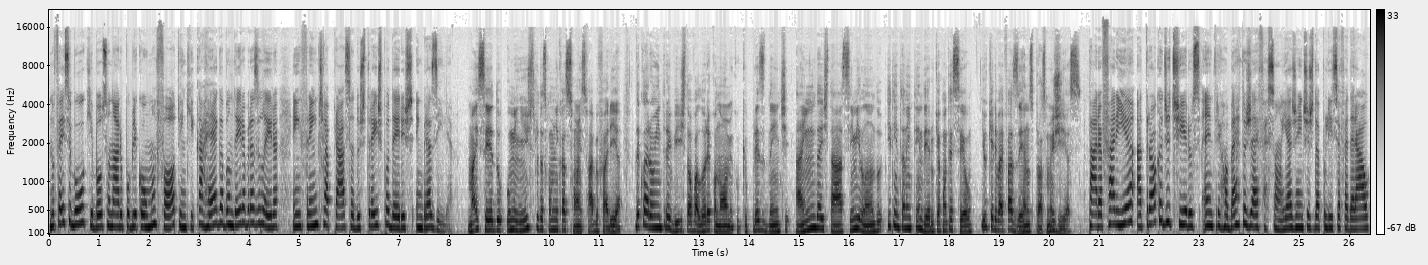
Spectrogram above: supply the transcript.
No Facebook, Bolsonaro publicou uma foto em que carrega a bandeira brasileira em frente à Praça dos Três Poderes, em Brasília. Mais cedo, o ministro das Comunicações, Fábio Faria, declarou em entrevista ao Valor Econômico que o presidente ainda está assimilando e tentando entender o que aconteceu e o que ele vai fazer nos próximos dias. Para Faria, a troca de tiros entre Roberto Jefferson e agentes da Polícia Federal,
